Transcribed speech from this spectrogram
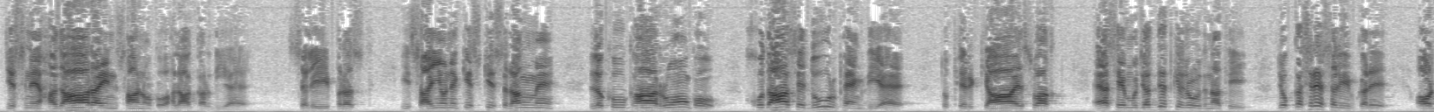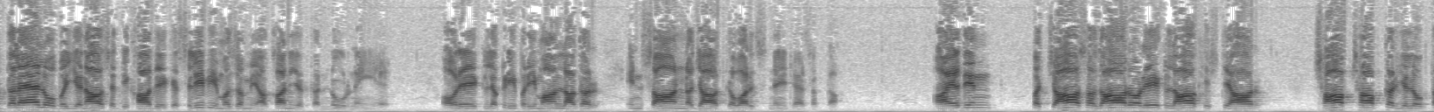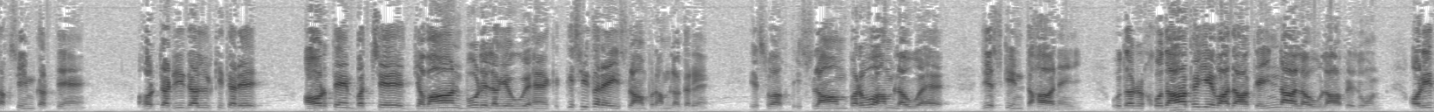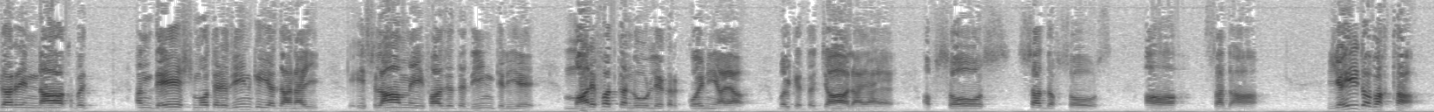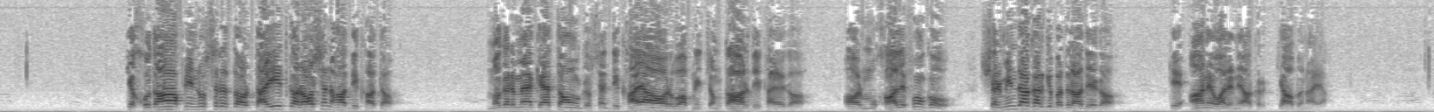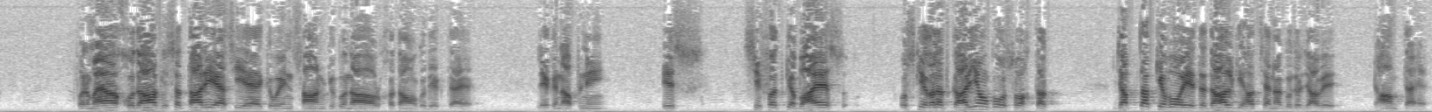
جس نے ہزارہ انسانوں کو ہلاک کر دیا ہے؟ سلی پرست عیسائیوں نے کس کس رنگ میں لکھو کھا روحوں کو خدا سے دور پھینک دیا ہے، تو پھر کیا اس وقت ایسے مجدد کی ضرورت نہ تھی جو کثرے سلیب کرے اور دلیل و بینا سے دکھا دے کہ سلیبی مذہب میں حقانیت کا نور نہیں ہے اور ایک لکڑی پر ایمان لا کر انسان نجات کا وارث نہیں ٹھہر سکتا۔ آئے دن پچاس ہزار اور ایک لاکھ اشتہار چھاپ چھاپ کر یہ لوگ تقسیم کرتے ہیں اور ٹڈی دل کی طرح عورتیں، بچے، جوان، بوڑھے لگے ہوئے ہیں کہ کسی طرح اسلام پر حملہ کریں۔ اس وقت اسلام پر وہ حملہ ہوا ہے جس کی انتہا نہیں۔ ادھر خدا کا یہ وعدہ کہ انا لافظون، اور ادھر ان ناقب اندیش موترزین کی یہ دانائی کہ اسلام میں حفاظت دین کے لیے معرفت کا نور لے کر کوئی نہیں آیا، بلکہ دجال آیا ہے۔ افسوس، صد افسوس آ صد آ یہی تو وقت تھا کہ خدا اپنی نصرت اور تائید کا روشن ہاتھ دکھاتا۔ مگر میں کہتا ہوں کہ اس نے دکھایا اور وہ اپنی چمکار دکھائے گا۔ اور مخالفوں کو شرمندہ کر کے بتلا دے گا کہ آنے والے نے آ کر کیا بنایا۔ فرمایا، خدا کی ستاری ایسی ہے کہ وہ انسان کے گناہ اور خطاؤں کو دیکھتا ہے، لیکن اپنی اس صفت کے باعث، اس کی غلط کاریوں کو اس وقت تک، جب تک کہ وہ اعتدال کی حد سے نہ گزر جاوے، ڈھانپتا ہے۔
